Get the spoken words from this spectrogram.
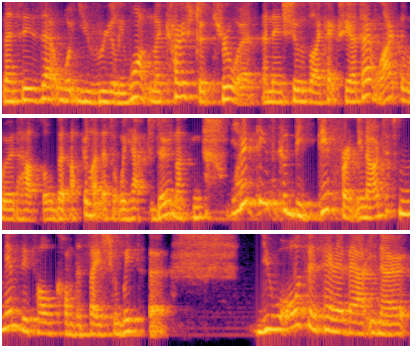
And I said, is that what you really want? And I coached her through it. And then she was like, actually, I don't like the word hustle, but I feel like that's what we have to do. And I think, what if things could be different? You know, I just remember this whole conversation with her. You were also saying about, you know,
